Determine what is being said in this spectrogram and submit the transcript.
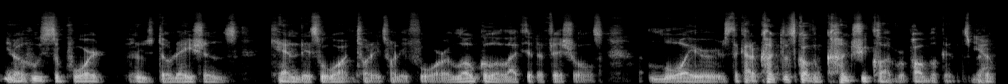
you know, whose support, whose donations candidates will want in 2024, local elected officials, lawyers, the kind of, let's call them country club Republicans, but Yeah. a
